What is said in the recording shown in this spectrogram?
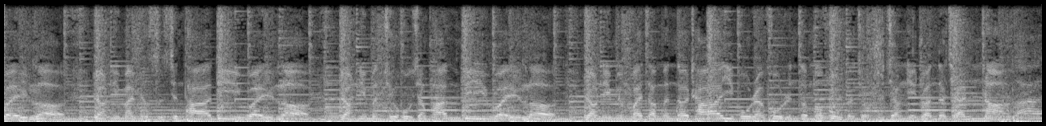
为了让你卖命死心塌地，为了让你们去互相攀比，为了让你明白咱们的差异，不然富人怎么富的，就是抢你赚的钱呐。来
